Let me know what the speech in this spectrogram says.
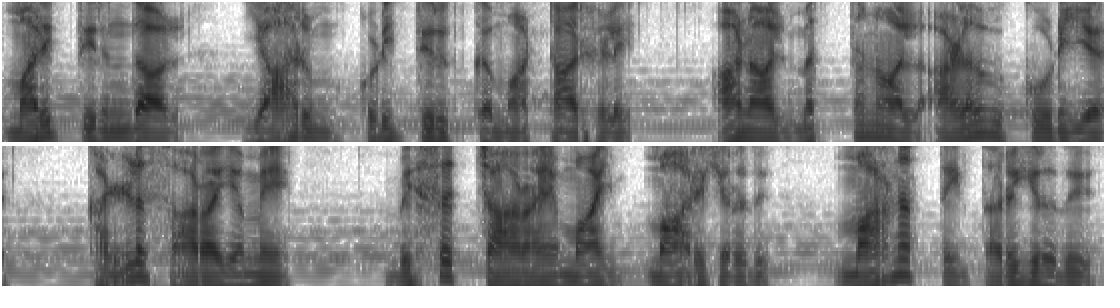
மறித்திருந்தால் யாரும் குடித்திருக்க மாட்டார்களே. ஆனால் மெத்தனால் அளவு கூடிய கள்ள சாராயமே விஷச்சாராயமாய் மாறுகிறது. மரணத்தை தருகிறது.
